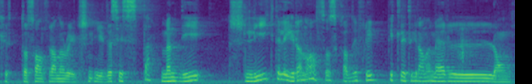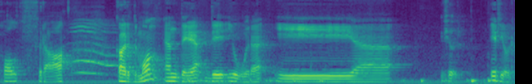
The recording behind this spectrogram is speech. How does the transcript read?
kutt og sånn fra Norwegian i det siste. Men de, slik det ligger an nå, så skal de fly bitte lite grann mer longhold fra Gardermoen enn det de gjorde i, eh, I fjor. i fjor.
